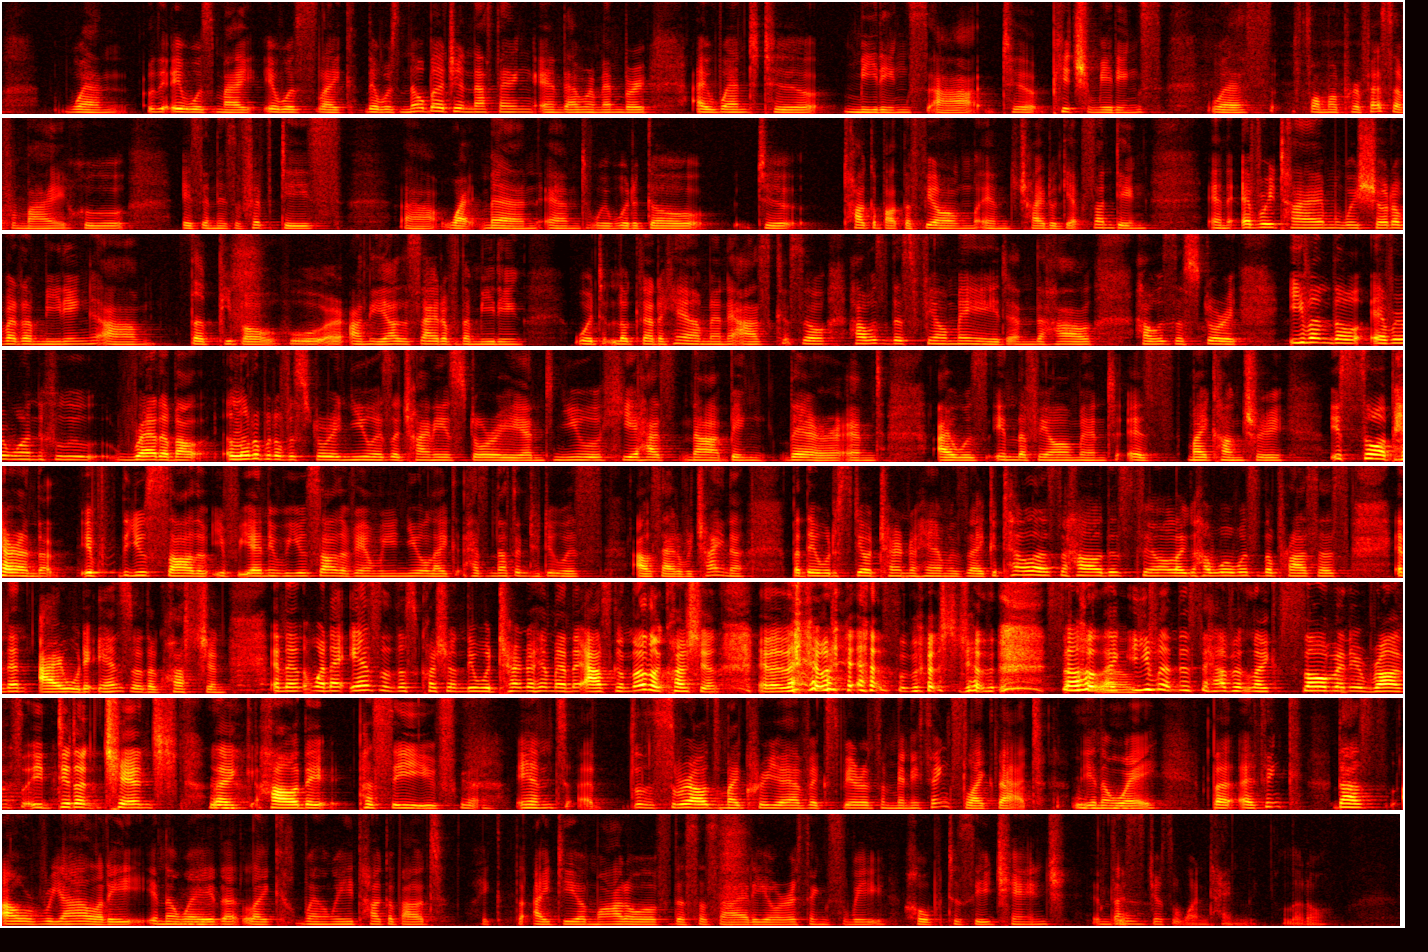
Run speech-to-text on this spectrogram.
when it was my it was like there was no budget nothing and I remember I went to meetings uh, to pitch meetings with former professor of mine who is in his 50s uh, white man and we would go to talk about the film and try to get funding and every time we showed up at a meeting, um, the people who are on the other side of the meeting would look at him and ask, "So, how was this film made, and how how was the story?" Even though everyone who read about a little bit of the story knew it's a Chinese story and knew he has not been there, and I was in the film and it's my country. It's so apparent that if you saw the if any of you saw the film, you knew like it has nothing to do with outside of China, but they would still turn to him as like, tell us how this film, like how what was the process, and then I would answer the question, and then when I answered this question, they would turn to him and ask another question, and then I would ask the question. So like Wow. even this happened like so many runs, it didn't change like how they perceive, Yeah. and uh, throughout my career, I've experienced many things like that in a way, but I think that's our reality in a way mm. that like when we talk about like the ideal model of the society or things we hope to see change and that's just one tiny little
